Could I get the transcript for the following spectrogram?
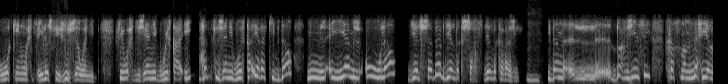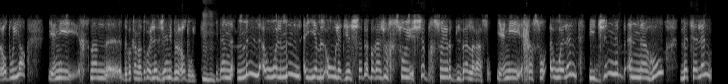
هو كاين واحد العلاج فيه جوج جوانب؟ فيه واحد الجانب وقائي. هذاك الجانب الوقائي راه كيبدا من الأيام الأولى ديال الشباب ديال داك الشخص ديال داك الراجل. اذا الضعف الجنسي خاصنا من الناحية العضوية يعني خصنا دابا كنهضروا على الجانب العضوي. اذا من الأول من الأيام الأولى ديال الشباب الرجل خصو الشاب خصو يرد البال لراسو. يعني خاصو اولا يتجنب أنه مثلا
